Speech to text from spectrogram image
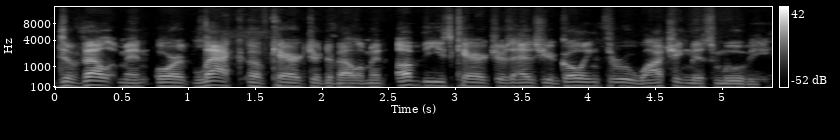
development or lack of character development of these characters as you're going through watching this movie?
